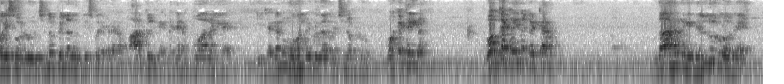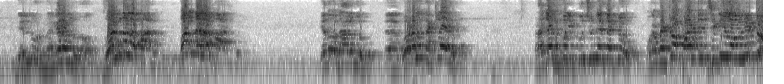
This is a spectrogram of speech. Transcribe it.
వయసు వాళ్ళు చిన్న పిల్లల్ని తీసుకొని ఎక్కడైనా పార్కులకి ఎక్కడికైనా పోవాలంటే ఈ జగన్మోహన్ రెడ్డి గారు వచ్చినప్పుడు ఒకటైనా ఒక్కటైనా కట్టారు. ఉదాహరణకి నెల్లూరులోనే నెల్లూరు నగరంలో వందల పార్కులు వందల పార్కులు. ఏదో నాలుగు గోడలు కట్టలేదు. ప్రజలు పోయి కూర్చునేటట్టు ఒక మెట్రోపాలిటన్ సిటీలో ఉన్నట్టు.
